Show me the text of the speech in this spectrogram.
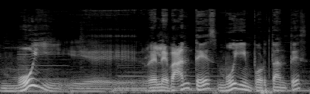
muy eh, relevantes, muy importantes.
